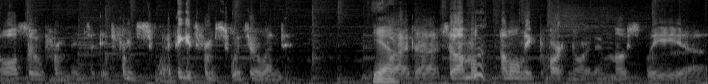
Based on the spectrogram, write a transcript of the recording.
also from it's, it's from I think it's from Switzerland. Yeah. But uh, so I'm o- I'm only part northern, mostly uh,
